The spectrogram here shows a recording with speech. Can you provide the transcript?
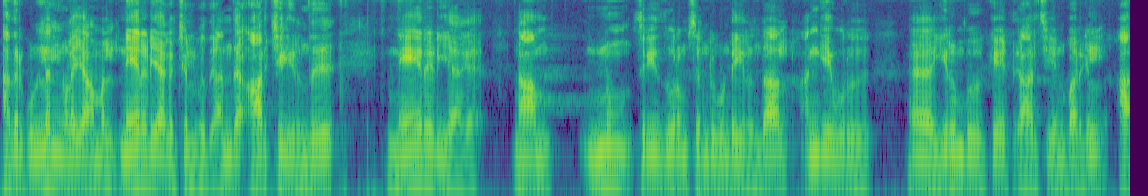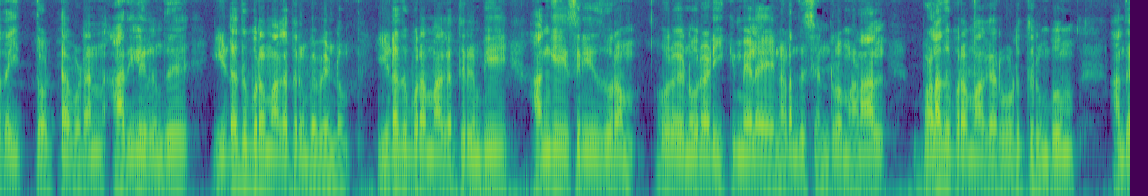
அதற்குள்ளே நுழையாமல் நேரடியாக செல்வது. அந்த ஆர்ச்சில் இருந்து நேரடியாக நாம் இன்னும் சிறிது தூரம் சென்று கொண்டே இருந்தால் அங்கே ஒரு இரும்பு கேட் ஆர்ச்சி என்பார்கள். அதை தொட்டவுடன் அதிலிருந்து இடதுபுறமாக திரும்ப வேண்டும். இடதுபுறமாக திரும்பி அங்கே சிறிது தூரம் ஒரு நூறு அடிக்கு மேலே நடந்து சென்றோம். ஆனால் வலதுபுறமாக ரோடு திரும்பும். அந்த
